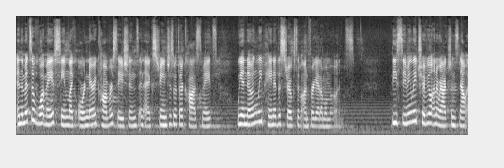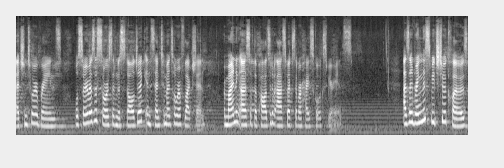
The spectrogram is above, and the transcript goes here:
In the midst of what may have seemed like ordinary conversations and exchanges with our classmates, we unknowingly painted the strokes of unforgettable moments. These seemingly trivial interactions now etched into our brains will serve as a source of nostalgic and sentimental reflection, reminding us of the positive aspects of our high school experience. As I bring this speech to a close,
